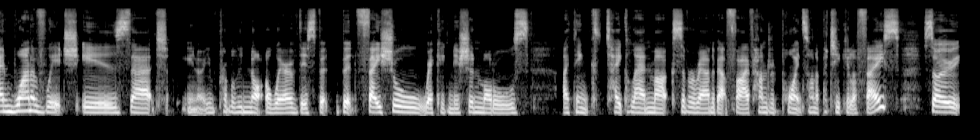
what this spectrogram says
and one of which is that you know you're probably not aware of this, but but facial recognition models. I think take landmarks of around about 500 points on a particular face. So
